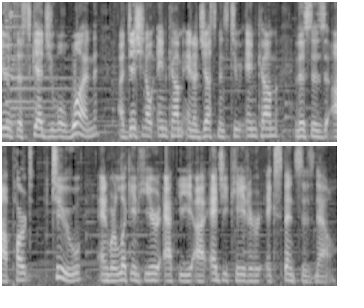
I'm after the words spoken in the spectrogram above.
Here's the Schedule 1, Additional Income and Adjustments to Income. This is uh, Part 2, and we're looking here at the uh, educator expenses now.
